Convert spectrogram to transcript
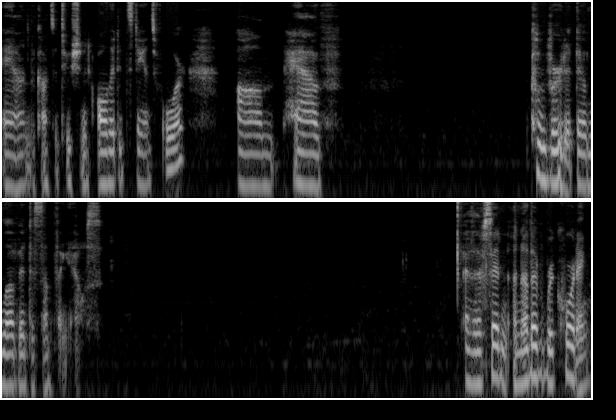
and the Constitution and all that it stands for um, have converted their love into something else. As I've said in another recording,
